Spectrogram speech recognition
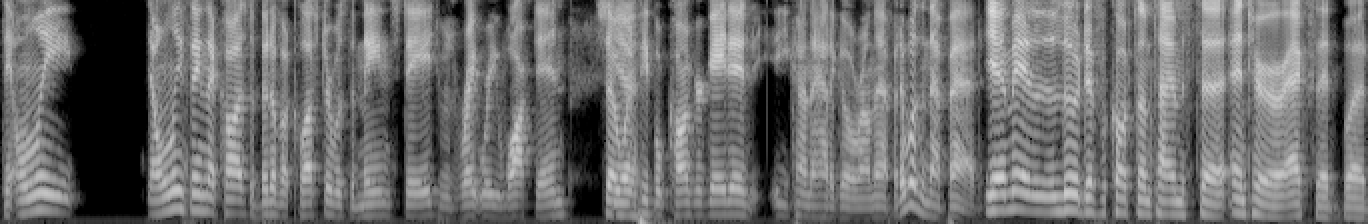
the only the only thing that caused a bit of a cluster was the main stage was right where you walked in. So Yeah. when people congregated, you kind of had to go around that, but it wasn't that bad. yeah, it made it a little difficult sometimes to enter or exit, but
